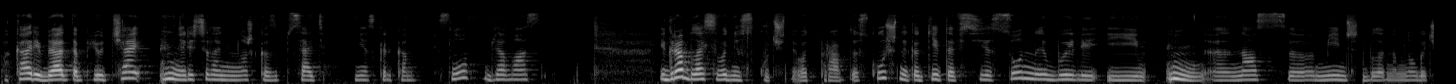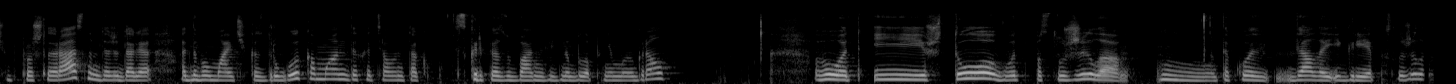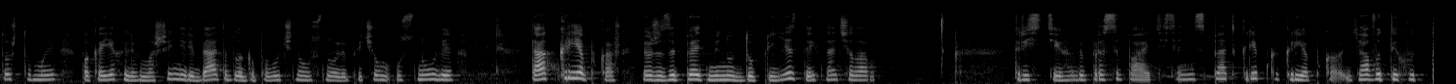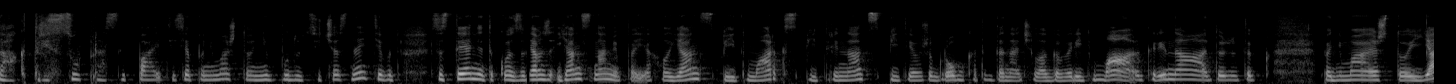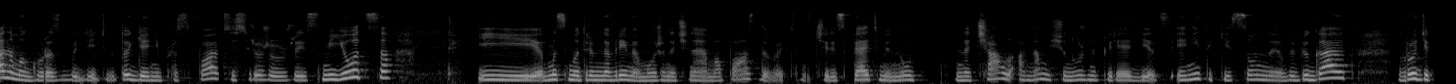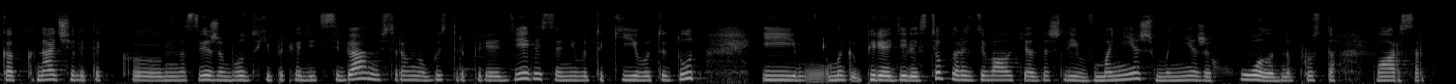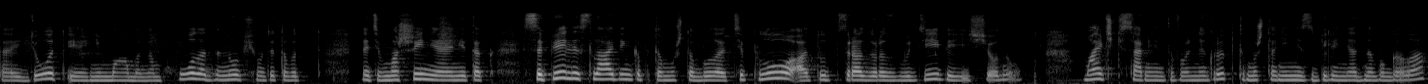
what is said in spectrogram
Пока ребята пьют чай, решила немножко записать несколько слов для вас. Игра была сегодня скучной, вот правда, скучной, какие-то все сонные были, и э, нас э, меньше было намного, чем в прошлый раз, нам даже дали одного мальчика с другой команды, хотя он так, скрипя зубами, видно было, по нему играл. Вот, и что вот послужило такой вялой игре? Послужило то, что мы, пока ехали в машине, ребята благополучно уснули, причем уснули так крепко. Я уже за пять минут до приезда их начала трясти. Говорю, просыпайтесь. Они спят крепко-крепко. Я вот их вот так трясу, просыпайтесь. Я понимаю, что они будут сейчас, знаете, вот состояние такое. Ян, Ян с нами поехал. Ян спит, Марк спит, Ренат спит. Я уже громко тогда начала говорить, Марк, Ренат, уже так понимая, что и Яна могу разбудить. В итоге они просыпаются, Сережа уже и смеется. И мы смотрим на время, мы уже начинаем опаздывать. Через пять минут начала, а нам еще нужно переодеться. И они такие сонные выбегают, вроде как начали так э, на свежем воздухе приходить в себя, но все равно быстро переоделись, они вот такие вот идут. И мы переоделись в теплой раздевалке, а зашли в манеж, в манеже холодно, просто пар со рта идет, и они, мама, нам холодно, ну, в общем, вот это вот знаете, в машине они так сопели сладенько, потому что было тепло, а тут сразу разбудили еще, ну, мальчики сами недовольны игрой, потому что они не забили ни одного гола,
